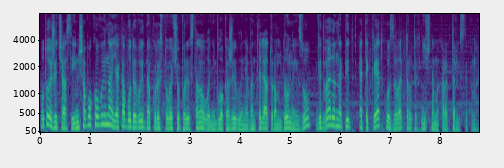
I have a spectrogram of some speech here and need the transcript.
У той же час інша боковина, яка буде видна користувачу при встановленні блока живлення вентилятором донизу, відведена під етикетку з електротехнічними характеристиками.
